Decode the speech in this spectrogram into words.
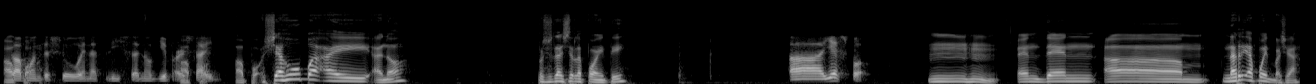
come Opo. on the show and at least ano, give our Opo. side. Opo. Siya ho ba ay ano? Presidential appointee? Ah, yes po. Mhm. And then um na-reappoint ba siya?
